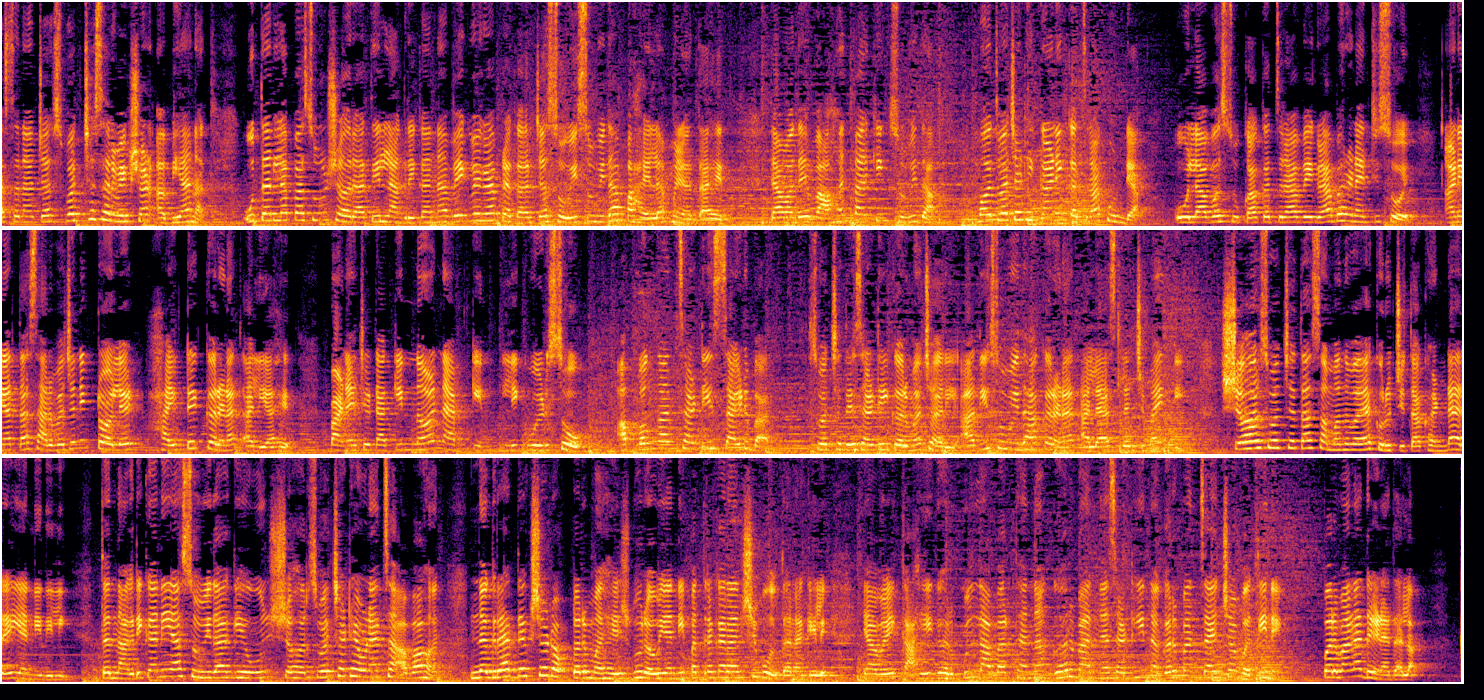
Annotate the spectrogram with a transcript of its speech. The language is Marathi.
शासनाच्या स्वच्छ सर्वेक्षण अभियानात उतरल्यापासून शहरातील नागरिकांना वेगवेगळ्या प्रकारच्या सोयी सुविधा पाहायला मिळत आहेत. त्यामध्ये वाहन पार्किंग सुविधा महत्त्वाच्या ठिकाणी कचरा कुंड्या ओला व सुका कचरा वेगळा भरण्याची सोय आणि आता सार्वजनिक टॉयलेट हायटेक करण्यात आली आहेत. पाण्याची टाकी नळ नॅपकिन लिक्विड सोप अपंगांसाठी साईड बार स्वच्छतेसाठी कर्मचारी आदी सुविधा करण्यात आल्या असल्याची माहिती शहर स्वच्छता समन्वयक रुचिता खंडारे यांनी दिली. तर नागरिकांनी या सुविधा घेऊन शहर स्वच्छ ठेवण्याचं आवाहन नगराध्यक्ष डॉक्टर महेश गुरव यांनी पत्रकारांशी बोलताना केले. यावेळी काही घरकुल लाभार्थ्यांना घर बांधण्यासाठी नगरपंचायतच्या वतीने परवाना देण्यात आला.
